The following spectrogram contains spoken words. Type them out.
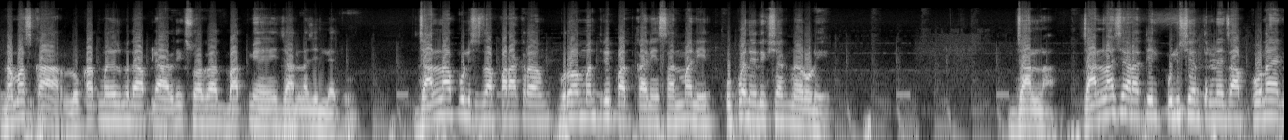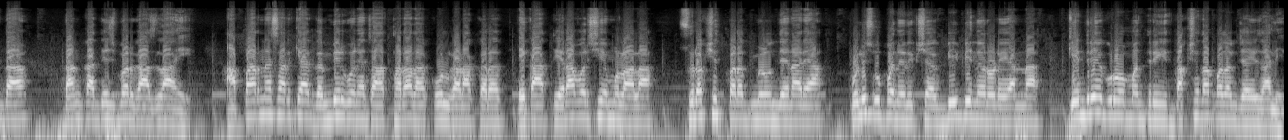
नमस्कार. लोकात मध्ये आपले हार्दिक स्वागत. बातमी आहे जालना जिल्ह्यातून. जालना पोलिसाचा पराक्रम. गृहमंत्री पदकाने सन्मानित उपनिरीक्षक नरोडे. जालना. जालना शहरातील पोलीस यंत्रणेचा पुन्हा एकदा डंका देशभर गाजला आहे. अपहरणासारख्या गंभीर गुन्ह्याचा थरारा कोलगाडा करत एका तेरा वर्षीय मुलाला सुरक्षित परत मिळवून देणाऱ्या पोलीस उपनिरीक्षक बी बी नरोडे यांना केंद्रीय गृहमंत्री दक्षता पदक जाहीर झाले.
